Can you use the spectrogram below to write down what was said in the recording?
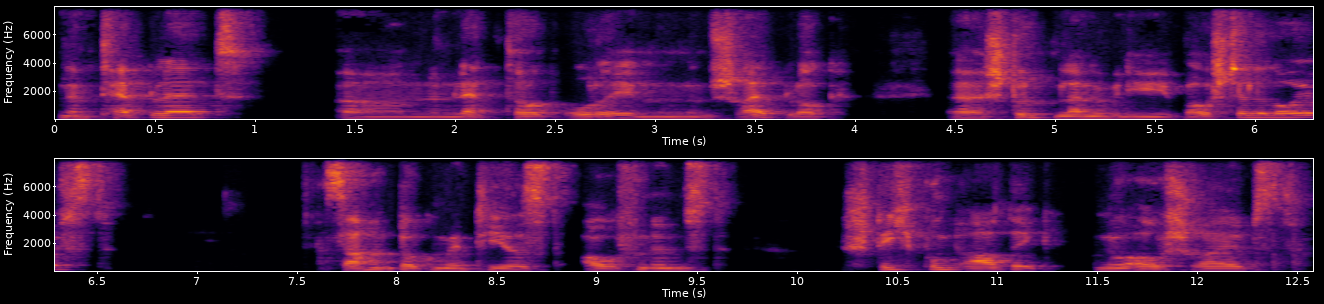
einem Tablet ähm, einem Laptop oder eben einem Schreibblock äh, stundenlang über die Baustelle läufst, Sachen dokumentierst, aufnimmst, stichpunktartig nur aufschreibst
